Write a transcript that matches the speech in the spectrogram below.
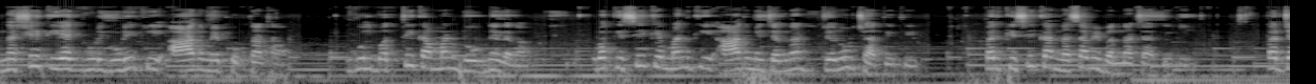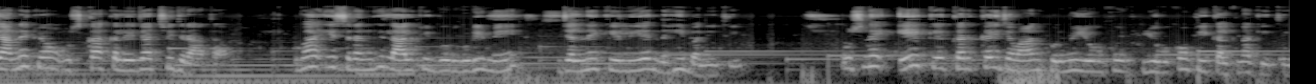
नशे की एक गुड़गुड़ी की आग में फूकना था। गुलबत्ती का मन डूबने लगा। वह किसी के मन की आग में जलना ज़रूर चाहती थी, पर किसी का नशा भी बनना चाहती थी। पर जाने क्यों उसका कलेजा छिज रहा था? वह इस रंगी लाल की गुड़गुड़ी में जलने के लिए नहीं बनी थी। उसने एक एक कर कई जवान कुर्मी युवक की कल्पना की थी,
